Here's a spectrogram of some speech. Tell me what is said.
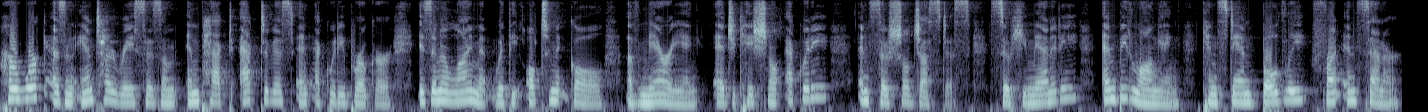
Her work as an anti racism impact activist and equity broker is in alignment with the ultimate goal of marrying educational equity and social justice so humanity and belonging can stand boldly front and center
